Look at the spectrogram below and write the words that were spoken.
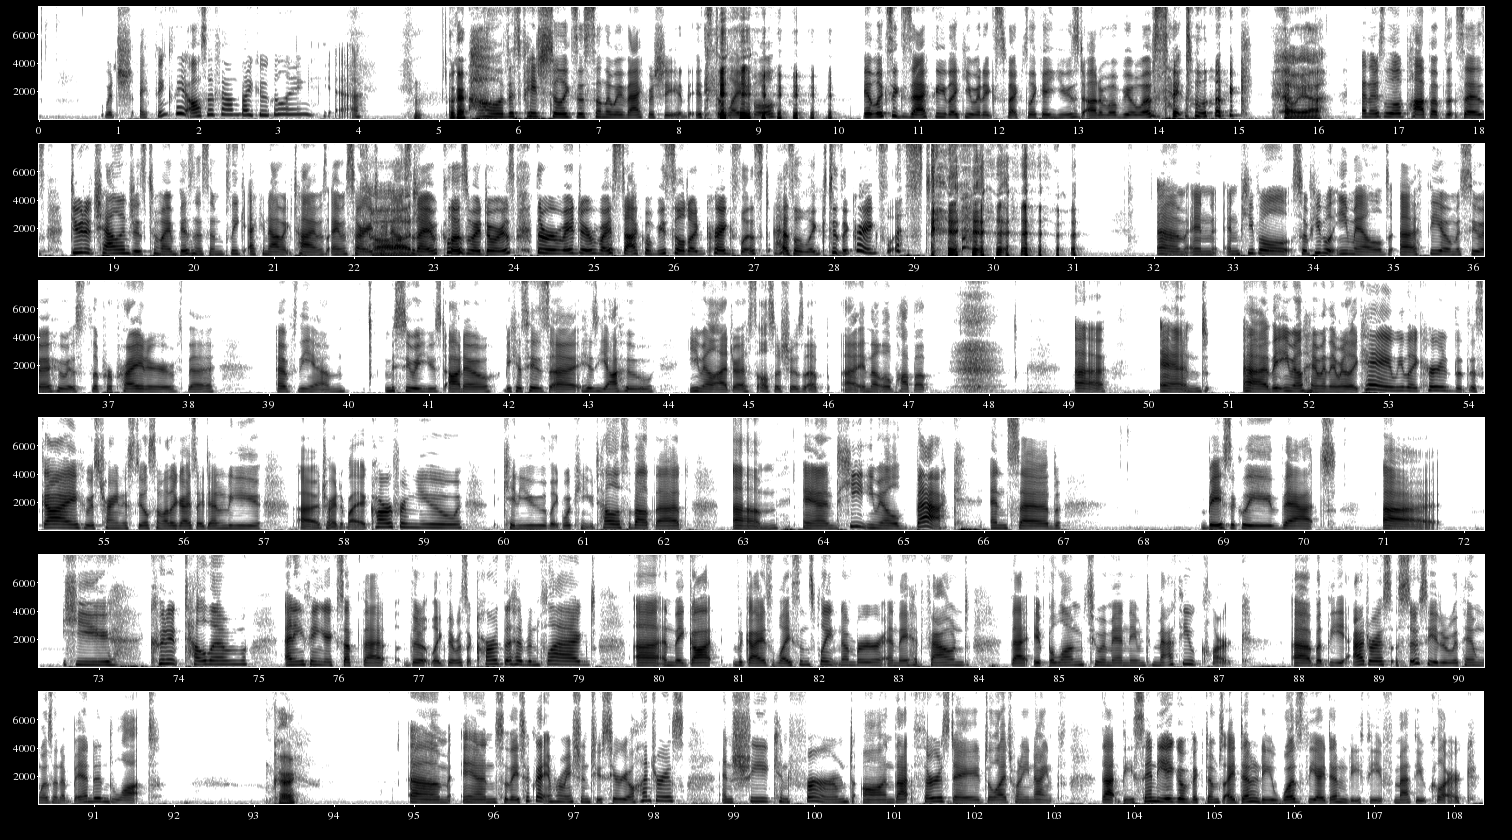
which I think they also found by Googling. Yeah. Okay. Oh, this page still exists on the Wayback Machine. It's delightful. it looks exactly like you would expect like a used automobile website to look. Hell yeah. And there's a little pop up that says, Due to challenges to my business in bleak economic times, I am sorry to announce that I have closed my doors. The remainder of my stock will be sold on Craigslist. Has a link to the Craigslist. um and and people so people emailed uh Theo Masua, who is the proprietor of the of the um Masua used auto because his uh his Yahoo email address also shows up uh, in that little pop up. Uh, and uh, they emailed him and they were like, "Hey, we like heard that this guy who was trying to steal some other guy's identity uh, tried to buy a car from you. Can you like what can you tell us about that?" Um, and he emailed back and said basically that uh he couldn't tell them anything except that there like there was a card that had been flagged uh and they got the guy's license plate number and they had found that it belonged to a man named Matthew Clark. Uh but the address associated with him was an abandoned lot. okay. Um, and so they took that information to Serial Huntress, and she confirmed on that Thursday, July 29th, that the San Diego victim's identity was the identity thief, Matthew Clark.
